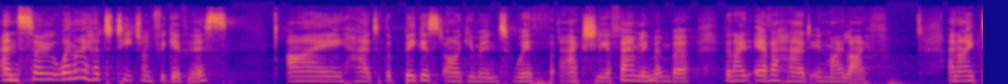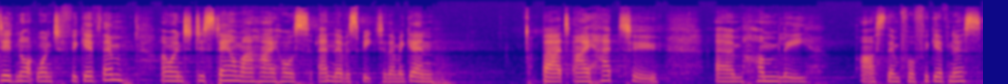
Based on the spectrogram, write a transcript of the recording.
And so when I had to teach on forgiveness, I had the biggest argument with actually a family member that I'd ever had in my life. And I did not want to forgive them. I wanted to stay on my high horse and never speak to them again. But I had to um, humbly ask them for forgiveness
